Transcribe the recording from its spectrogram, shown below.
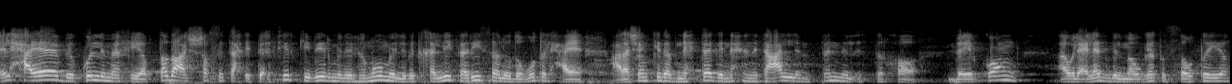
الحياة بكل ما فيها بتضع الشخص تحت تأثير كبير من الهموم اللي بتخليه فريسة لضغوط الحياة. علشان كده بنحتاج إن إحنا نتعلم فن الاسترخاء زي الكونج أو العلاج بالموجات الصوتية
